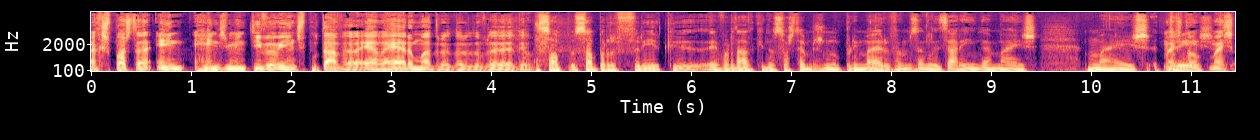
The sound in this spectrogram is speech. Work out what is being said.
A resposta é, é indesmentível e indisputável. Ela era uma adoradora do verdadeiro Deus. Só, só para referir que é verdade que ainda só estamos no primeiro, vamos analisar ainda mais mais, mais três, mais,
